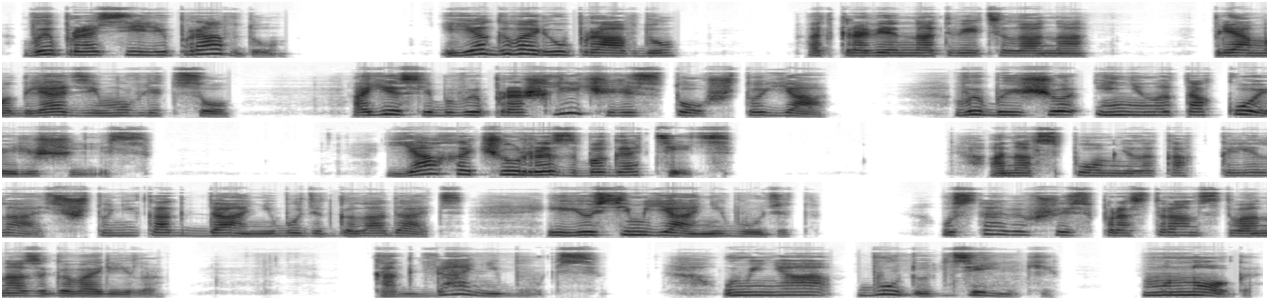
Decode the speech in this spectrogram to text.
Вы просили правду, и я говорю правду, — откровенно ответила она, прямо глядя ему в лицо. А если бы вы прошли через то, что я, вы бы еще и не на такое решились. Я хочу разбогатеть. Она вспомнила, как клялась, что никогда не будет голодать, ее семья не будет. Уставившись в пространство, она заговорила. «Когда-нибудь у меня будут деньги, много,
